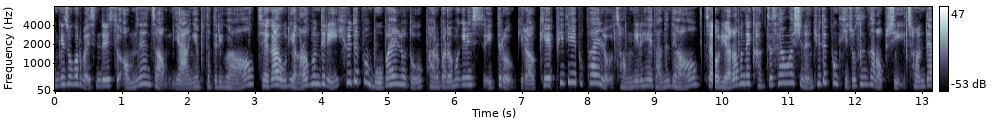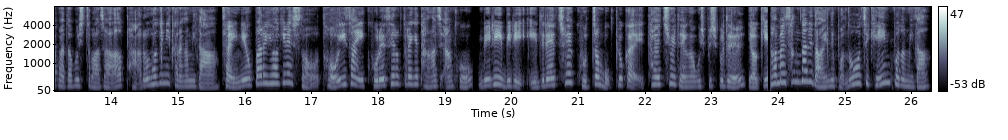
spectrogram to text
공개적으로 말씀드릴 수 없는 점 양해 부탁드리고요. 제가 우리 여러분들이 휴대폰 모바일로도 바로바로 확인할 수 있도록 이렇게 PDF 파일로 정리를 해놨는데요. 자 우리 여러분들 각자 사용하시는 휴대폰 기종 상관없이 전달 받아보시자마자 바로 확인이 가능합니다. 자 이 내용 빠르게 확인해서 더 이상 이 고래 세력들에게 당하지 않고 미리 미리 이들의 최고점 목표가에 탈출 대응하고 싶으신 분들 여기 화면 상단에 나와 있는 번호 제 개인 번호입니다.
